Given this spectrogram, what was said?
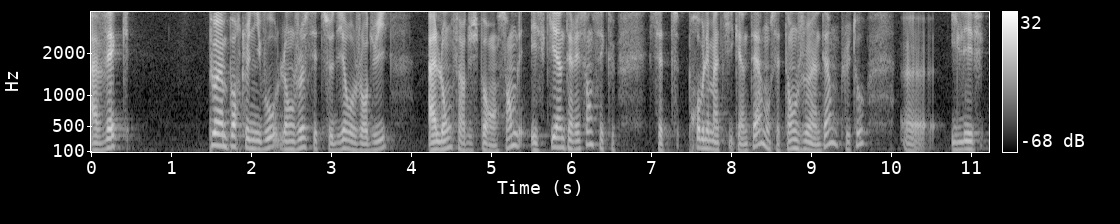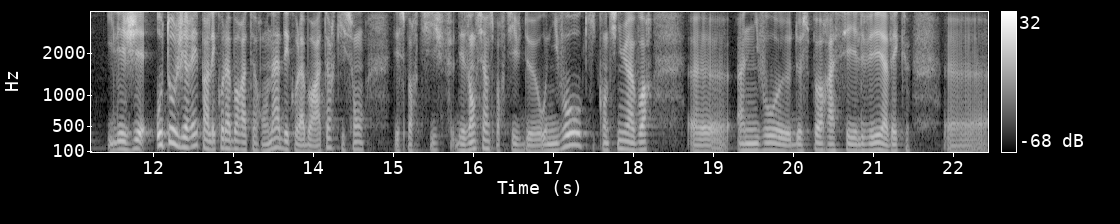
avec, peu importe le niveau, l'enjeu c'est de se dire aujourd'hui, allons faire du sport ensemble. Et ce qui est intéressant, c'est que cette problématique interne, ou cet enjeu interne plutôt, euh, il est il est autogéré par les collaborateurs. On a des collaborateurs qui sont des sportifs, des anciens sportifs de haut niveau, qui continuent à avoir euh, un niveau de sport assez élevé avec euh,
